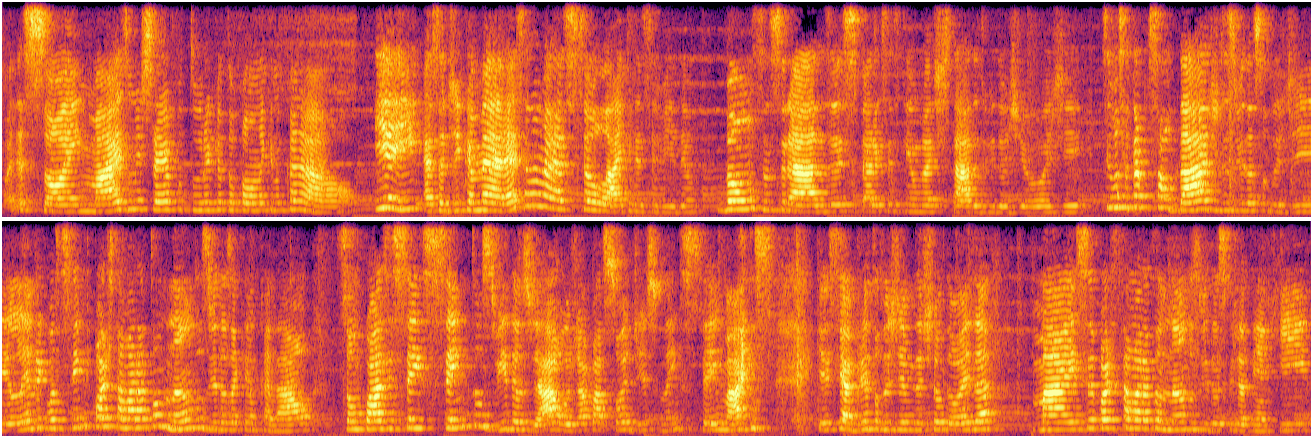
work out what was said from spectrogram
Olha só, hein? Mais uma estreia futura que eu tô falando aqui no canal. E aí, essa dica merece ou não merece seu like nesse vídeo? Bom, censurados, eu espero que vocês tenham gostado do vídeo de hoje. Se você tá com saudade dos vídeos todo dia, lembre que você sempre pode estar maratonando os vídeos aqui no canal. São quase 600 vídeos já, ou já passou disso, nem sei mais. Que esse abril todo dia me deixou doida. Mas você pode estar maratonando os vídeos que já tem aqui.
